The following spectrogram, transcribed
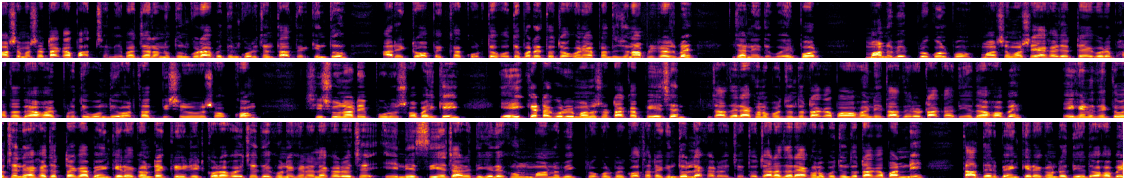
মাসে মাসে টাকা পাচ্ছেন, এবার যারা নতুন করে আবেদন করেছেন, তাদের কিন্তু আর একটু অপেক্ষা করতে হতে পারে। তো যখনই আপনাদের জন্য আপডেট আসবে, জানিয়ে দেবো। এরপর মানবিক প্রকল্প, মাসে মাসে এক হাজার টাকা করে ভাতা দেওয়া হয়, প্রতিবন্ধী অর্থাৎ বিশেষভাবে সক্ষম, শিশু, নারী, পুরুষ সবাইকেই এই ক্যাটাগরির মানুষও টাকা পেয়েছেন। যাদের এখনও পর্যন্ত টাকা পাওয়া হয়নি, তাদেরও টাকা দিয়ে দেওয়া হবে। এখানে দেখতে পাচ্ছেন এক হাজার টাকা ব্যাংকের অ্যাকাউন্টে ক্রেডিট করা হয়েছে। দেখুন, এখানে লেখা রয়েছে এনএসিএ, চারিদিকে দেখুন মানবিক প্রকল্পের কথাটা কিন্তু লেখা রয়েছে। তো যারা যারা এখনও পর্যন্ত টাকা পাননি, তাদের ব্যাংকের অ্যাকাউন্টে দিয়ে দেওয়া হবে।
